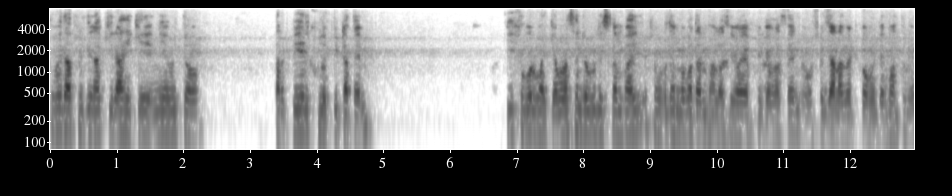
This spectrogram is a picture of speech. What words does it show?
তহিদ আফ্রিদি নাকি রাহিকে নিয়মিত তার পিএল খুলে পিটাতেন? কি খবর ভাই? কেমন আছেন রবিউল ইসলাম ভাই? অসংখ্য ধন্যবাদ, আমি ভালো আছি ভাই। আপনি কেমন আছেন? অবশ্যই জানাবেন কমেন্টের মাধ্যমে।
